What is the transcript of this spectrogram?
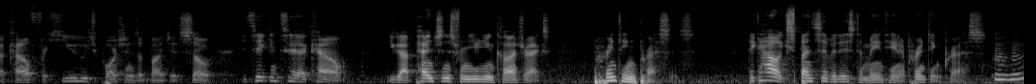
account for huge portions of budget. So you take into account you got pensions from union contracts, printing presses. Think how expensive it is to maintain a printing press. Mm-hmm.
